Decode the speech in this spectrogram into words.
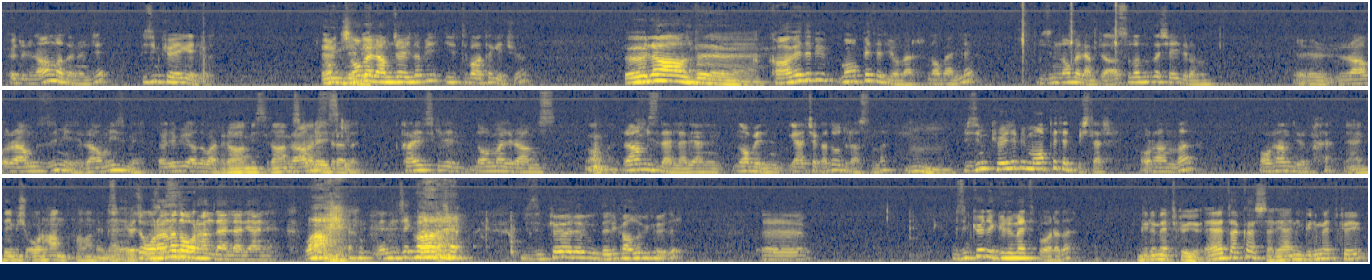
ödülünü almadan önce bizim köye geliyor. Önce Nobel bir- amcayla bir irtibata geçiyor. Öyle aldı. Kahvede bir muhabbet ediyorlar Nobel'le. Bizim Nobel amca asıl adı da şeydir onun. E, Ra- Ramzi mi? Ramiz mi? Öyle bir adı var. Ramiz, Ramiz Ramiz'dir Karaeski. Karaeski değil, normal Ramiz. Normal. Ramiz derler yani Nobel'in gerçek adı odur aslında. Hmm. Bizim köyde bir muhabbet etmişler Orhan'la. Orhan diyorum. Yani demiş Orhan falan. Bizim Yani köyde sonuçta- Orhan'a da Orhan derler yani. Vay. ne diyecekler? bizim köy öyle bir delikanlı bir köydür. Ee, bizim köyde Gülümet bu arada. Gülümet Köyü. Evet arkadaşlar yani Gülümet Köyü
